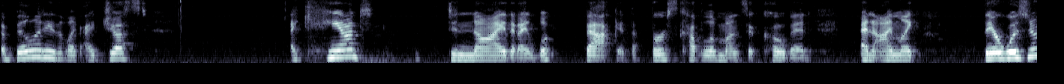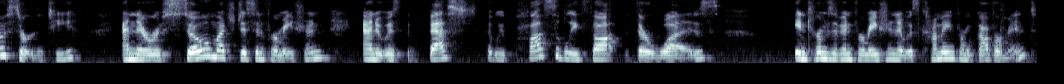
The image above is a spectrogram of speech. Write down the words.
ability that like, I just, I can't deny that I look back at the first couple of months at COVID and I'm like, there was no certainty and there was so much disinformation and it was the best that we possibly thought that there was in terms of information it was coming from government.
